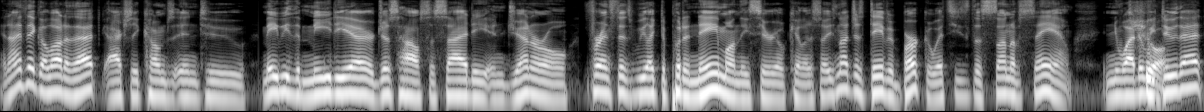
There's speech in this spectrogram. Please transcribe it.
And I think a lot of that actually comes into maybe the media or just how society in general. For instance, we like to put a name on these serial killers. So he's not just David Berkowitz, he's the son of Sam. And why do Sure. we do that?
